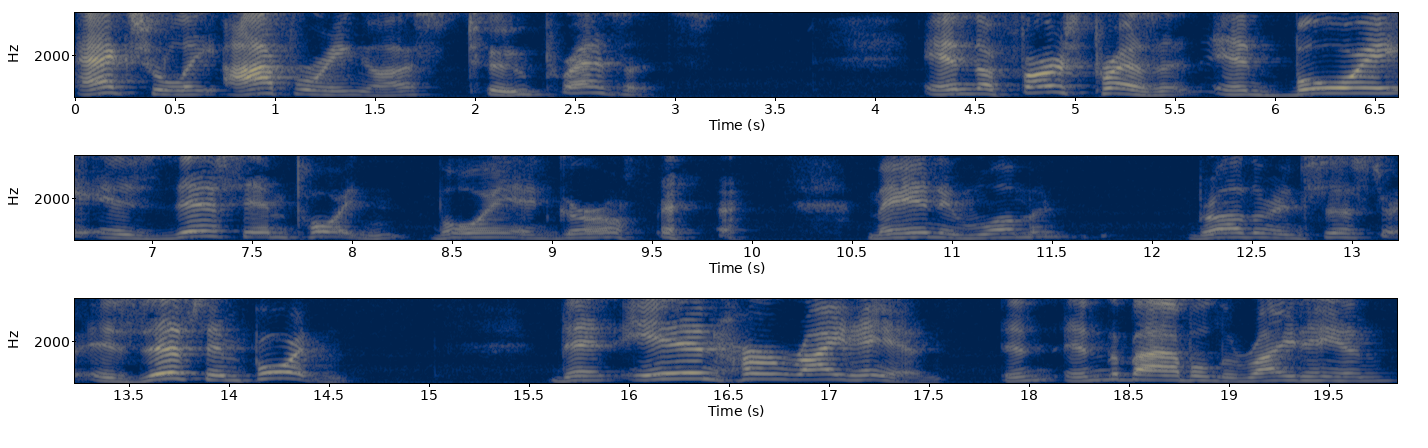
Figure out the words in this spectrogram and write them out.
actually offering us two presents. And the first present, and boy, is this important, boy and girl. man and woman, brother and sister, is this important that in her right hand, in, in the Bible, the right hand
